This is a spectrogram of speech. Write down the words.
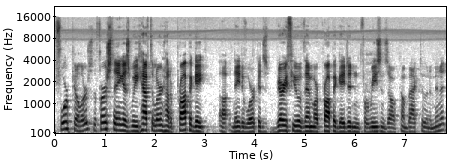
four pillars. The first thing is we have to learn how to propagate uh, native orchids. Very few of them are propagated, and for reasons I'll come back to in a minute.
